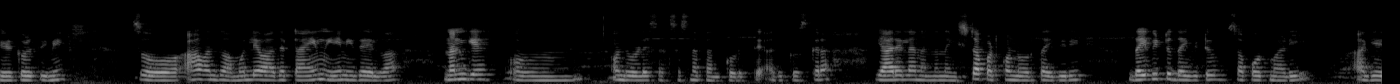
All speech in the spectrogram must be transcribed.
ಕೇಳ್ಕೊಳ್ತೀನಿ. ಸೊ ಆ ಒಂದು ಅಮೂಲ್ಯವಾದ ಟೈಮ್ ಏನಿದೆ ಅಲ್ವಾ? ನನಗೆ ಒಂದು ಒಳ್ಳೆ ಸಕ್ಸಸ್ನ ತಂದುಕೊಡುತ್ತೆ ಅದಕ್ಕೋಸ್ಕರ ಯಾರೆಲ್ಲ ನನ್ನನ್ನು ಇಷ್ಟಪಟ್ಕೊಂಡು ನೋಡ್ತಾ ಇದ್ದೀರಿ, ದಯವಿಟ್ಟು ದಯವಿಟ್ಟು ಸಪೋರ್ಟ್ ಮಾಡಿ. ಹಾಗೆ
